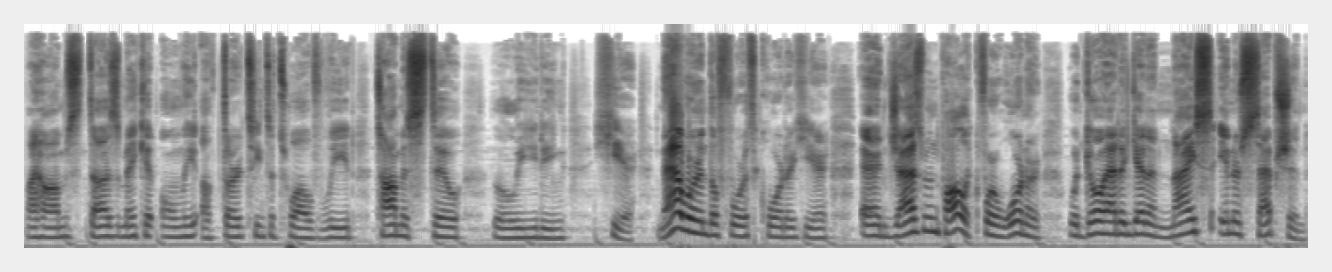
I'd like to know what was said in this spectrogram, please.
by Holmes does make it only a 13 to 12 lead. Thomas still leading here. Now we're in the fourth quarter here, and Jasmine Pollock for Warner would go ahead and get a nice interception.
